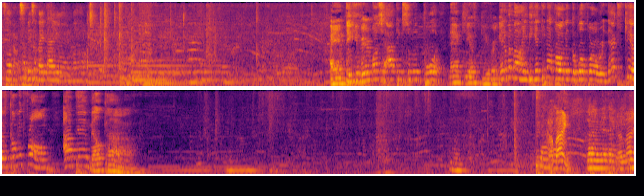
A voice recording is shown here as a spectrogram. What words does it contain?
sab- sabay-sabay tayong mga Ayan, thank you very much sa ating sunod po na gift giver. Ngayon naman mga kaibigan, tinatawagan ko po for our next gift coming from Ate Melka. Gabay! Marami na tayong Gabay.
